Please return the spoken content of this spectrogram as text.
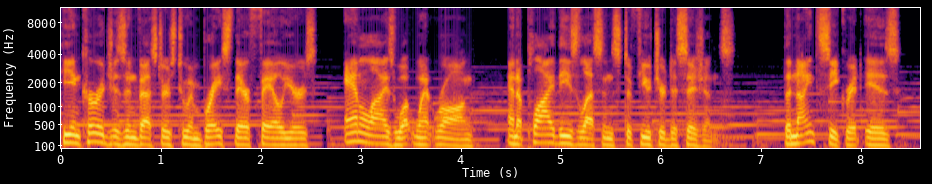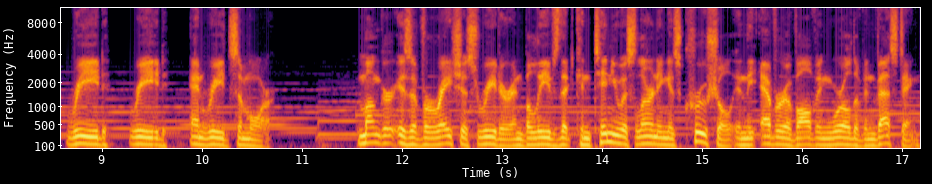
He encourages investors to embrace their failures, analyze what went wrong, and apply these lessons to future decisions. The ninth secret is, read, read, and read some more. Munger is a voracious reader and believes that continuous learning is crucial in the ever-evolving world of investing.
